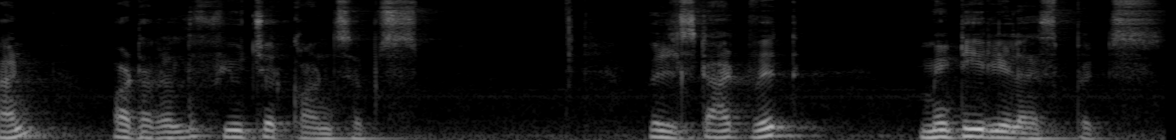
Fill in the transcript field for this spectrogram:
and what are all the future concepts. We'll start with material aspects.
